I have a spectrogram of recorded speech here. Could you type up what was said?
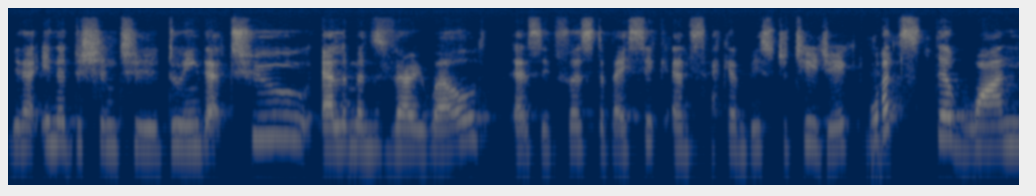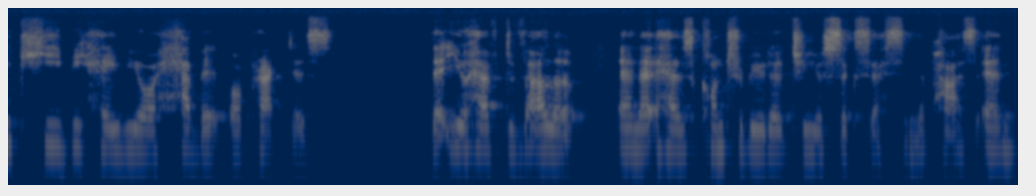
you know in addition to doing that two elements very well as in first the basic and second be strategic mm-hmm. what's the one key behavior habit or practice that you have developed and that has contributed to your success in the past and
